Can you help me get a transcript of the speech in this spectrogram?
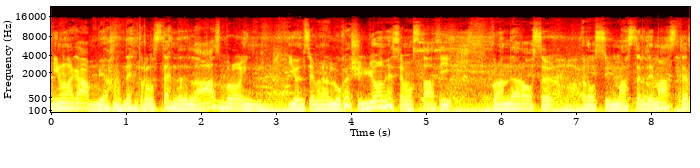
in una gabbia dentro lo stand della Hasbro, io insieme a Luca Ciglione, siamo stati con Andrea Rossi, il master dei master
